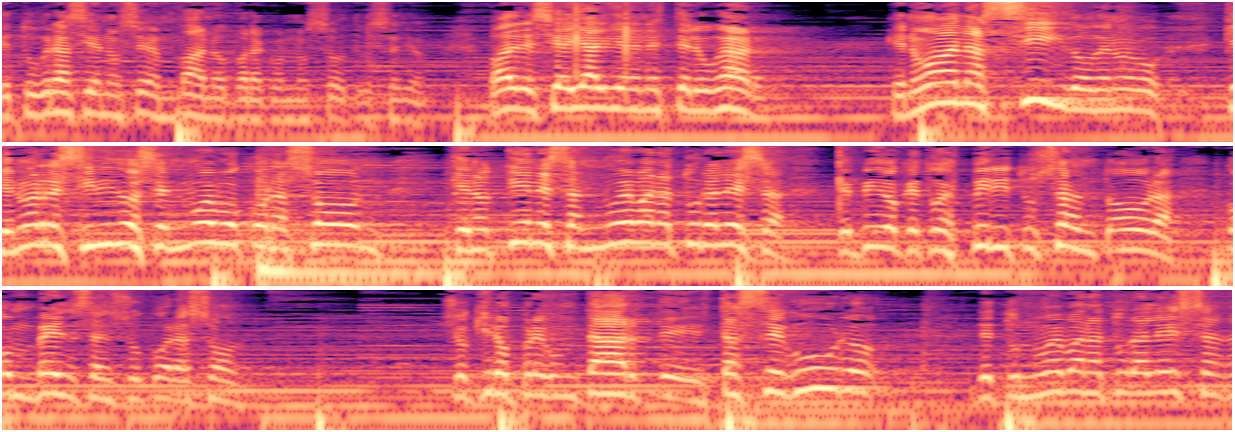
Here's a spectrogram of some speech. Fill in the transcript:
Que tu gracia no sea en vano para con nosotros, Señor. Padre, si hay alguien en este lugar que no ha nacido de nuevo, que no ha recibido ese nuevo corazón, que no tiene esa nueva naturaleza, te pido que tu Espíritu Santo ahora convenza en su corazón. Yo quiero preguntarte, ¿estás seguro de tu nueva naturaleza?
